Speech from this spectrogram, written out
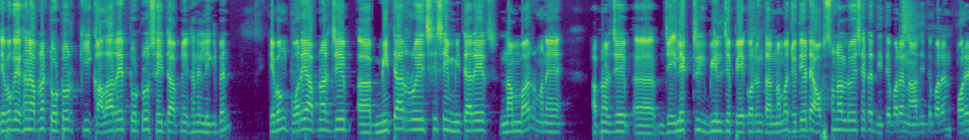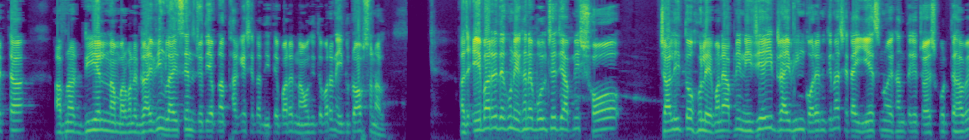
এবং এখানে আপনার টোটোর কি কালারের টোটো, সেইটা আপনি এখানে লিখবেন। এবং পরে আপনার যে মিটার রয়েছে সেই মিটারের নাম্বার মানে আপনার যে যে ইলেকট্রিক বিল যে পে করেন তার নাম্বার, যদি এটা অপশনাল রয়েছে, এটা দিতে পারেন, না দিতে পারেন, পরেরটা আপনার ডিএল নাম্বার মানে ড্রাইভিং লাইসেন্স যদি আপনার থাকে, সেটা দিতে পারেন, নাও দিতে পারেন, এই দুটো অপশনাল আচ্ছা এবারে দেখুন, এখানে বলছে যে আপনি স্বচালিত হলে মানে আপনি নিজেই ড্রাইভিং করেন কিনা, সেটা ইয়েস নো এখান থেকে চয়েস করতে হবে।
